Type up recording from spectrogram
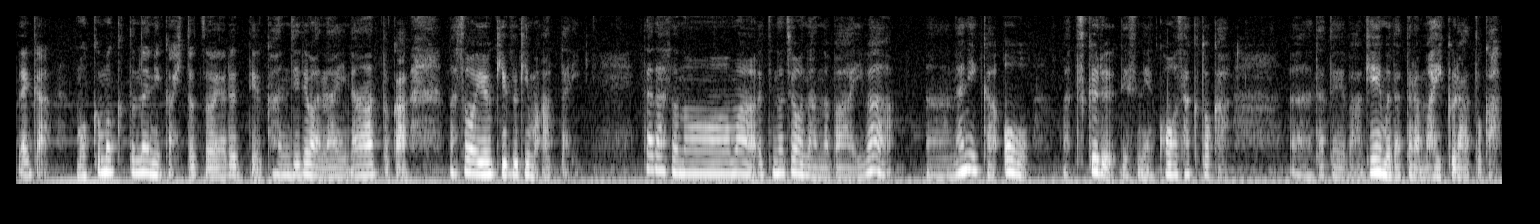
なんか黙々と何か一つをやるっていう感じではないなとか、まあ、そういう気づきもあったりただその、まあ、うちの長男の場合は、うん、何かを、作るですね工作とか、うん、例えばゲームだったらマイクラとか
